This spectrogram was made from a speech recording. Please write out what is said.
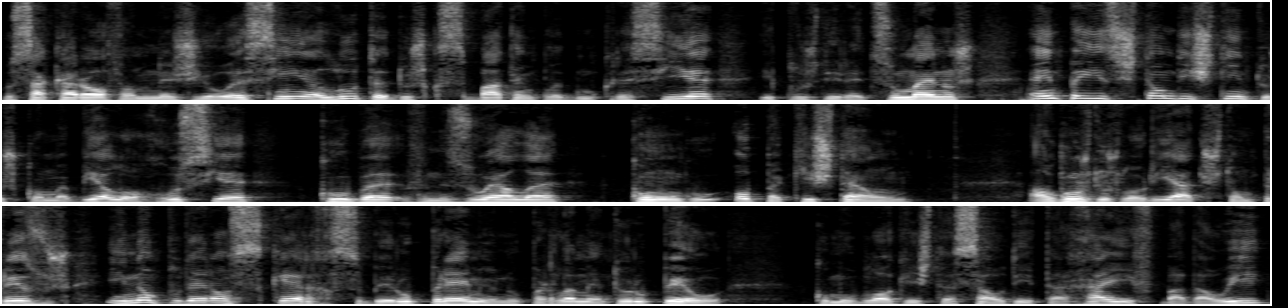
O Sakharov homenageou assim a luta dos que se batem pela democracia e pelos direitos humanos em países tão distintos como a Bielorrússia, Cuba, Venezuela, Congo ou Paquistão. Alguns dos laureados estão presos e não puderam sequer receber o prémio no Parlamento Europeu, como o bloguista saudita Raif Badawi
